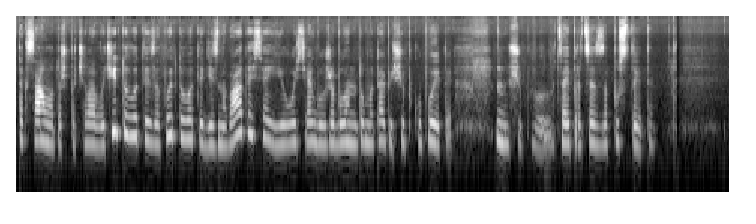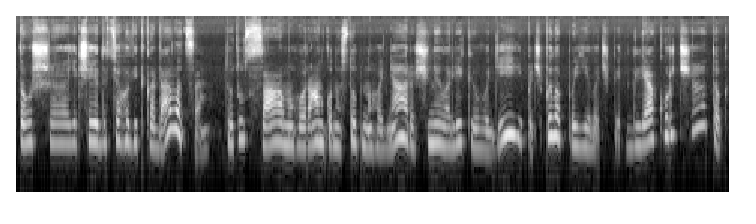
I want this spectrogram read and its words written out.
Так само тож почала вичитувати, запитувати, дізнаватися, і ось якби вже була на тому етапі, щоб купити, ну, щоб е, цей процес запустити. Тож, якщо я до цього відкладала це, то тут з самого ранку наступного дня розчинила ліки у воді і почепила поїлочки для курчаток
